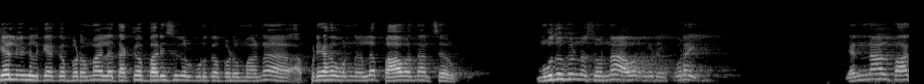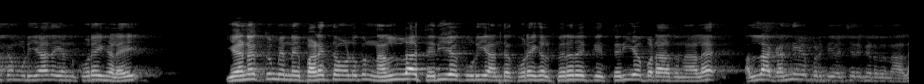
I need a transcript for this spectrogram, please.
கேள்விகள் கேட்கப்படுமா இல்லை தக்க பரிசுகள் கொடுக்கப்படுமான்னா அப்படியாக ஒன்றும் இல்லை பாவம் தான் சேரும். முதுகுன்னு சொன்னால் அவர்களுடைய குறை. என்னால் பார்க்க முடியாத என் குறைகளை எனக்கும் என்னை படைத்தவனுக்கும் நல்லா தெரியக்கூடிய அந்த குறைகள் பிறருக்கு தெரியப்படாதனால அல்லாஹ் கண்ணியப்படுத்தி வச்சிருக்கிறதுனால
